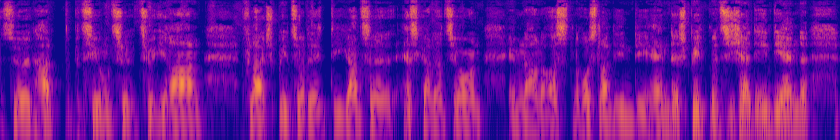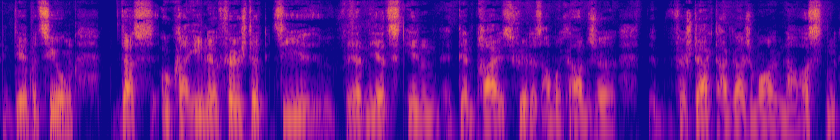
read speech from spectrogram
Syrien hat Beziehungen zu, zu Iran. Vielleicht spielt so die, die, ganze Eskalation im Nahen Osten Russland in die Hände, spielt mit Sicherheit in die Hände. In der Beziehung, dass Ukraine fürchtet, sie werden jetzt in den Preis für das amerikanische verstärkte Engagement im Nahen Osten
